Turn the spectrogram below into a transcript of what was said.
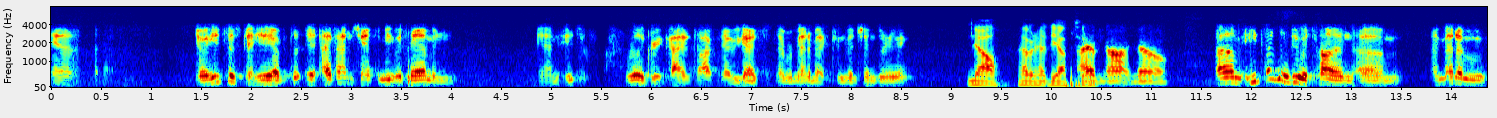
And, you know, he's just, you know, I've had a chance to meet with him and, and he's a really great guy to talk to. Have you guys ever met him at conventions or anything? No, I haven't had the opportunity. I have not. No. Um, he doesn't do a ton. Um, I met him.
